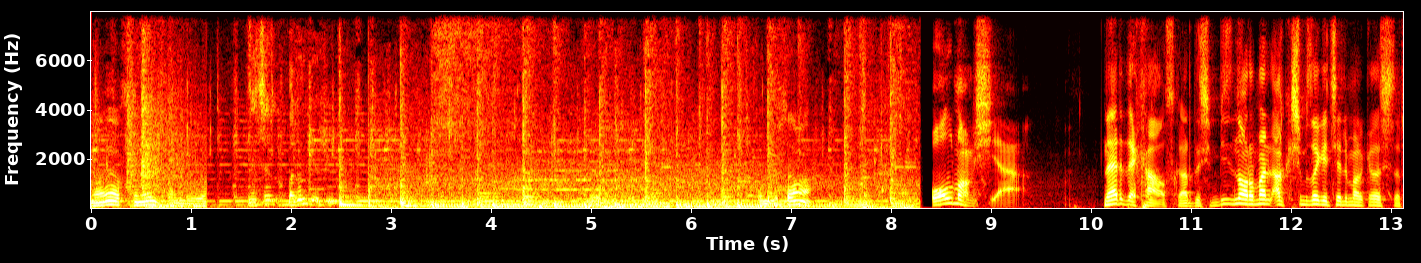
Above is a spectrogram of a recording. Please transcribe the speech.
Ne yapsın oğlum sen burada? Nasıl? Bana mı diyorsun? Konuşsana. Olmamış ya. Nerede kaos kardeşim? Biz normal akışımıza geçelim arkadaşlar.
